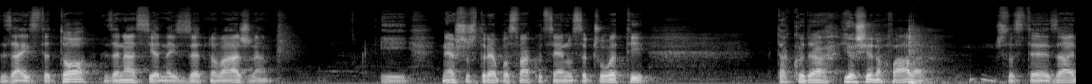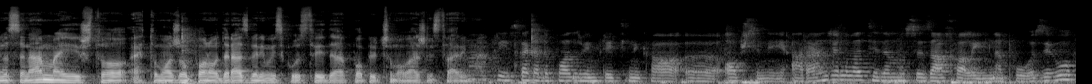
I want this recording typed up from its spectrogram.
zaista to, za nas jedna izuzetno važna i nešto što treba po svaku cenu sačuvati, tako da još jedno hvala što ste zajedno sa nama i što eto, možemo ponovo da razmenimo iskustva i da popričamo o važnim stvarima. Prije svega da pozdravim predsjednika uh, opštine Aranđelovac i da mu se zahvalim na pozivu.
